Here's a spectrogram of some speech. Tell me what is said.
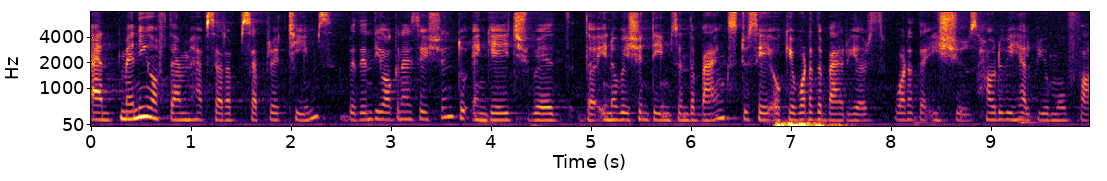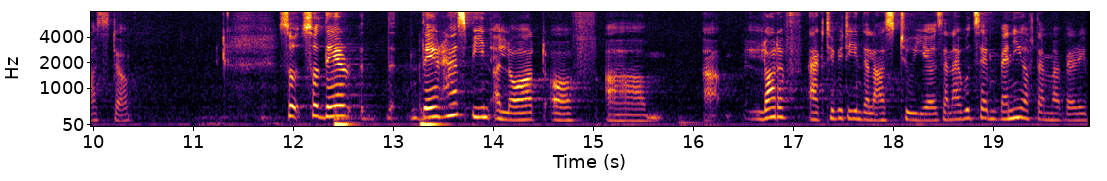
and many of them have set up separate teams within the organization to engage with the innovation teams in the banks to say, okay, what are the barriers? What are the issues? How do we help you move faster? So, so there, there has been a lot of um, uh, lot of activity in the last two years, and I would say many of them are very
